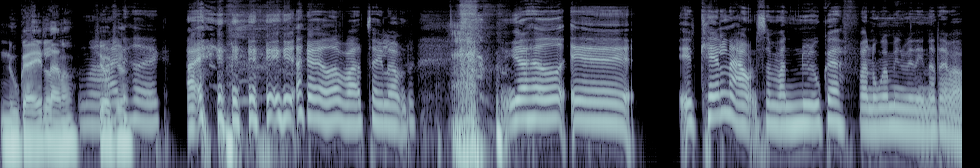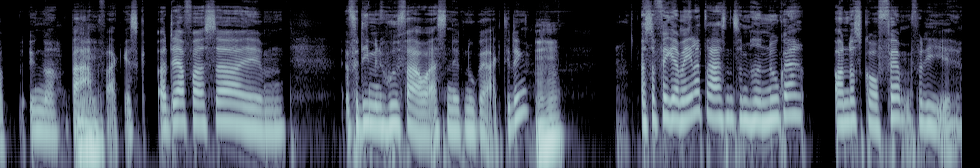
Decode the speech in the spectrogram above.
Nuga et eller andet, Nej, Jojo? det havde jeg ikke. Nej, jeg havde bare at tale om det. Jeg havde øh, et kælenavn, som var Nuka fra nogle af mine veninder, der var yngre barn, mm. faktisk. Og derfor så... Øh, fordi min hudfarve er sådan lidt Nuka-agtigt, ikke? Mm-hmm. Og så fik jeg mailadressen, som hed Nuka underscore 5, fordi øh,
